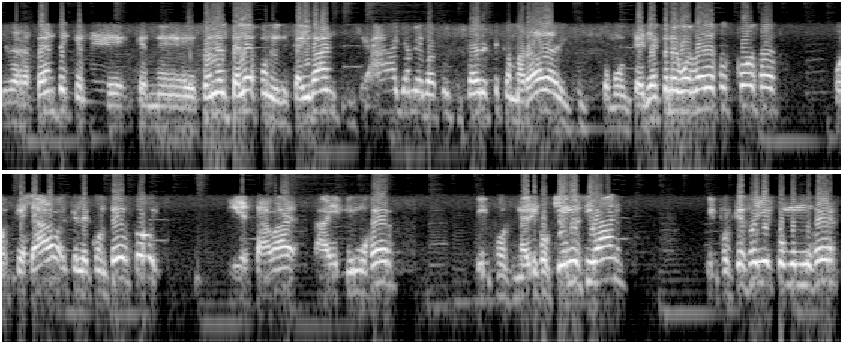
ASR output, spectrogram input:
y de repente que me, que me suena el teléfono y dice Iván, dije, ah, ya me va a contestar este camarada y pues, como quería que me guardara esas cosas, pues que le, que le contesto y, y estaba ahí mi mujer y pues me dijo, ¿quién es Iván? ¿Y por qué soy como mujer?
